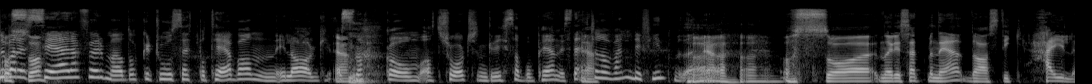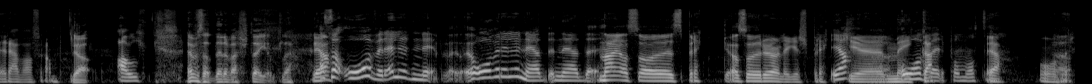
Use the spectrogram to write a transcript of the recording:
Nå bare Også- ser jeg for meg at dere to sitter på T-banen i lag og Ja. snakker om at shortsen grisser på penis. Det er Ja. ikke noe veldig fint med det. Ja. Og så, når jeg setter meg ned, da stikker hele ræva fram. Ja. Alt. Jeg vil si at det er det verste, egentlig. Ja. Altså over eller, ned, over eller ned, nede? Nei, altså sprekk Altså rørleggersprekk Ja, eh, over, på en måte. Ja, over.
